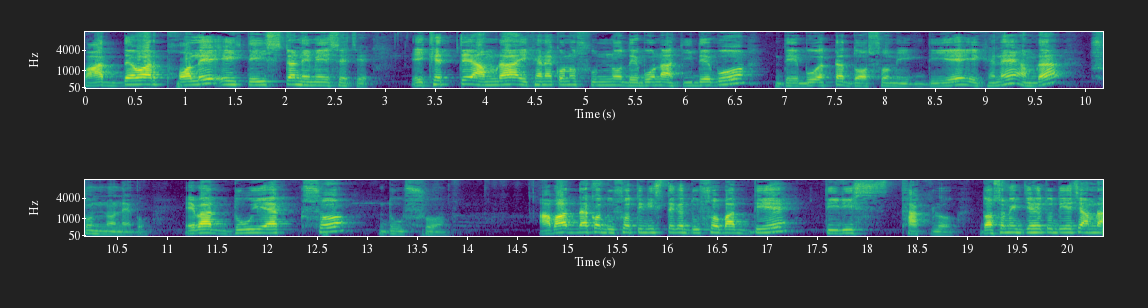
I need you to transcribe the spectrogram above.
বাদ দেওয়ার ফলে এই তেইশটা নেমে এসেছে। এই ক্ষেত্রে আমরা এখানে কোনো শূন্য দেব না। কি দেব? দেব একটা দশমিক দিয়ে এখানে আমরা শূন্য নেব। এবার দুই একশো দুশো। আবার দেখো দুশো তিরিশ থেকে দুশো বাদ দিয়ে তিরিশ থাকল। দশমিক যেহেতু দিয়েছে, আমরা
